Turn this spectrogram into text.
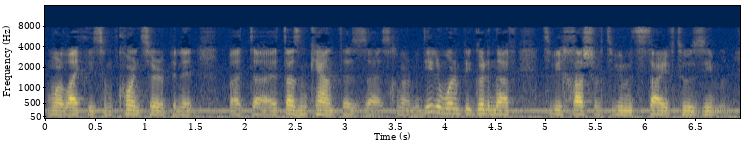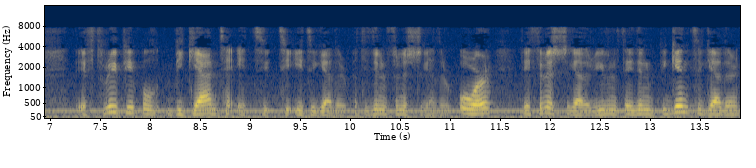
more likely some corn syrup in it, but uh, it doesn't count as, uh, as Chamar Medina. Wouldn't be good enough to be chashav to be mitzdarif to a zimun if three people began to eat, to, to eat, together, but they didn't finish together, or they finished together, even if they didn't begin together,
